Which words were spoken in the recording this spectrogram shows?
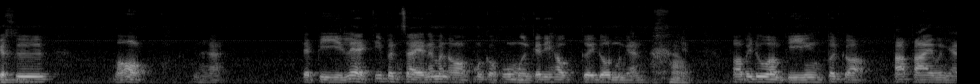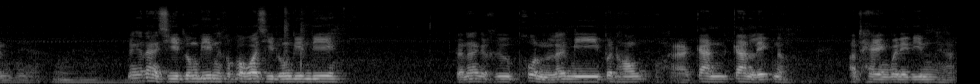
ก็คือบออกนะฮะแต่ปีแรกที่เป็นใส่นั้นมันออกมันก็คงเหมือนกับที่เขาเคยโดนเหมือนกันครับเนี่ยพอไปดูแฮมปีเปิ้นก็ปลาปลายเหมือนกันเนี่ยแม้กระทั่งฉีดลงดินเขาบอกว่าฉีดลงดินดี แต่นั่นก็คือพ่นแล้วมีเปิ้นห้องอ่า ก้านก้านเล็กเนาะเอาแทงไปในดินนะฮะ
